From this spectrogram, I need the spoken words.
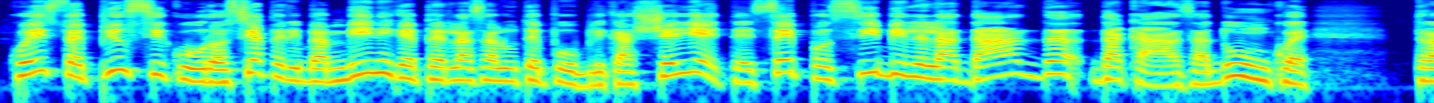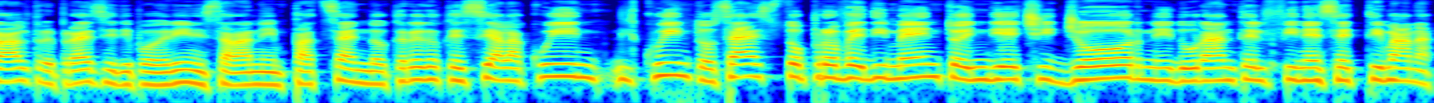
questo è più sicuro sia per i bambini che per la salute pubblica, scegliete se possibile possibile la DAD da casa. Dunque, tra l'altro i presidi poverini staranno impazzendo, credo che sia quint- il quinto, sesto provvedimento in dieci giorni durante il fine settimana,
